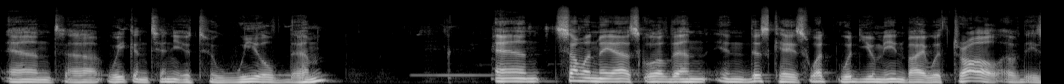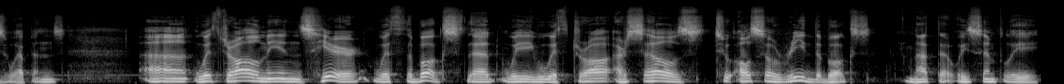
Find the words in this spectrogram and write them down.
and uh, we continue to wield them. And someone may ask, well, then in this case, what would you mean by withdrawal of these weapons? Uh, withdrawal means here with the books that we withdraw ourselves to also read the books, not that we simply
